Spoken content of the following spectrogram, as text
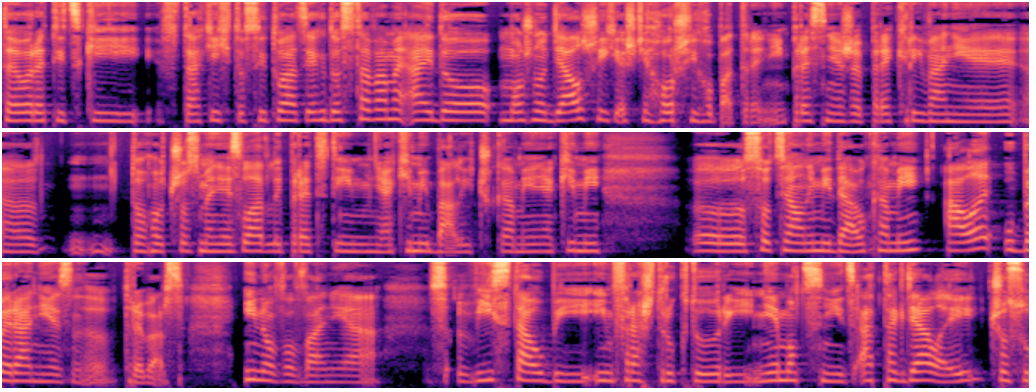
teoreticky v takýchto situáciách dostávame aj do možno ďalších ešte horších opatrení. Presne, že prekrývanie e, toho, čo sme nezvládli predtým nejakými balíčkami, nejakými sociálnymi dávkami, ale uberanie z e, trebárs inovovania, výstavby, infraštruktúry, nemocníc a tak ďalej, čo sú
